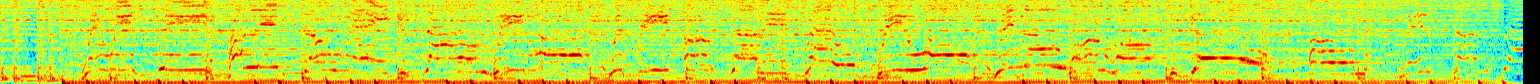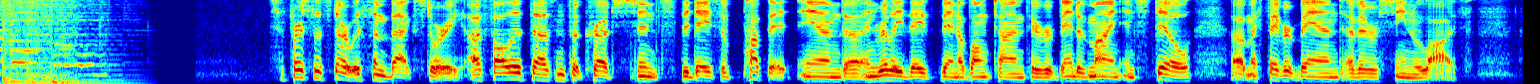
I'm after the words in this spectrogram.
first let's start with some backstory. I've followed Thousand Foot Krutch since the days of Puppet, and uh, and really they've been a long time favorite band of mine, and still uh, my favorite band I've ever seen live.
